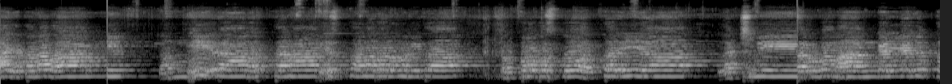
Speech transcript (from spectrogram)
ఆయతనవాన్ గంభీరావర్తనాభిస్తమపరమమిత సుప్రభస్తో అత్తరీయా లక్ష్మీ సర్వమాంగళ్యయుక్త.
